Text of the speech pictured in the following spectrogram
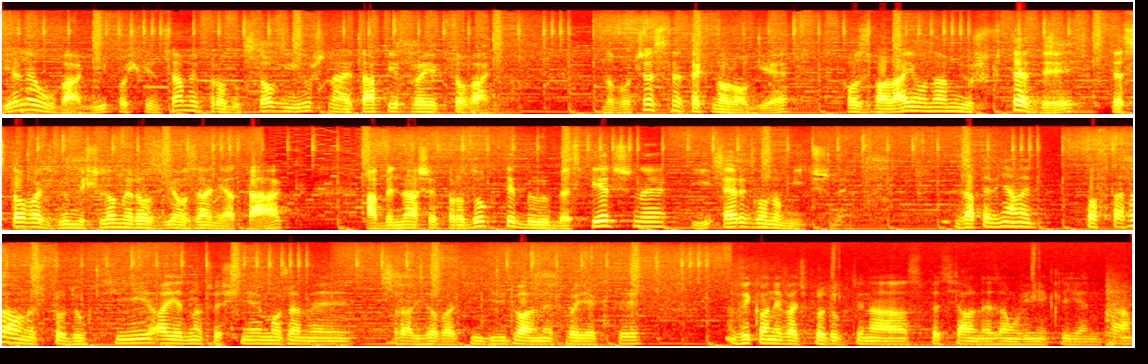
Wiele uwagi poświęcamy produktowi już na etapie projektowania. Nowoczesne technologie pozwalają nam już wtedy testować wymyślone rozwiązania tak, aby nasze produkty były bezpieczne i ergonomiczne. Zapewniamy powtarzalność produkcji, a jednocześnie możemy realizować indywidualne projekty, wykonywać produkty na specjalne zamówienie klienta.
